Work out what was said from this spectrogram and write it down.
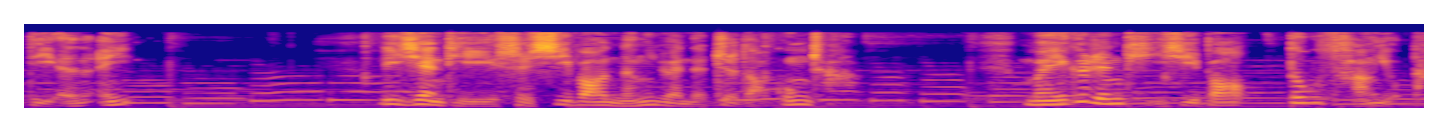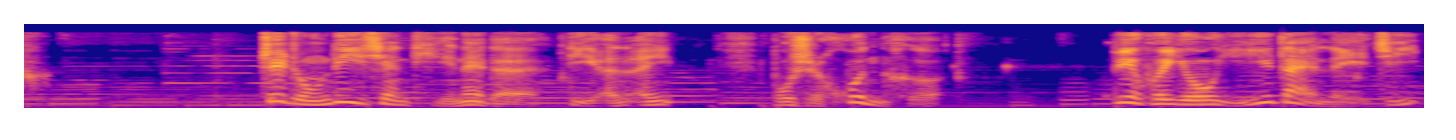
DNA。粒线体是细胞能源的制造工厂，每个人体细胞都藏有它。这种粒线体内的 DNA 不是混合，并会由一代累积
